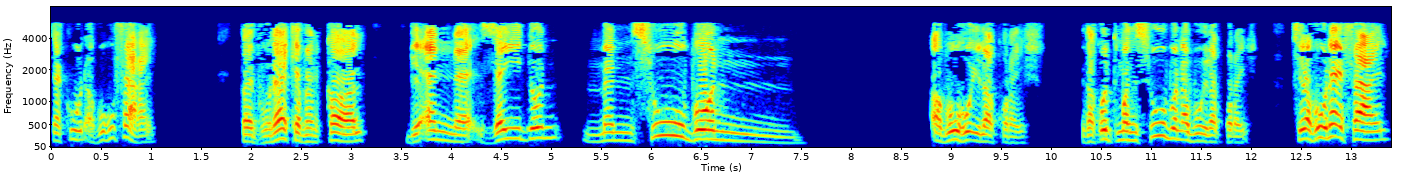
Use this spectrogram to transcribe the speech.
تكون أبوه فاعل. طيب هناك من قال بأن زيد منسوب أبوه إلى قريش. إذا قلت منسوب أبوه إلى قريش سير أبوه نائب فاعل.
